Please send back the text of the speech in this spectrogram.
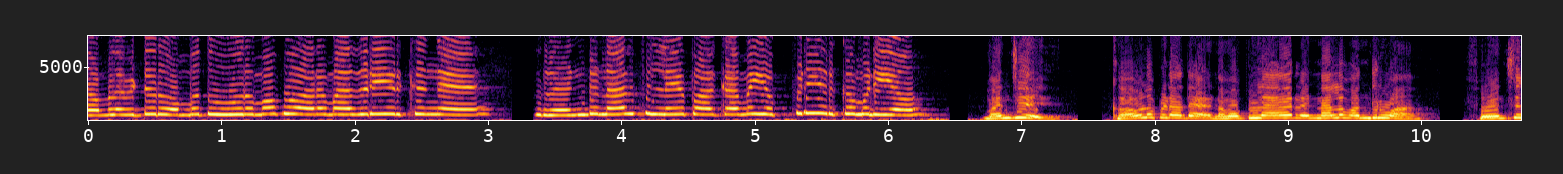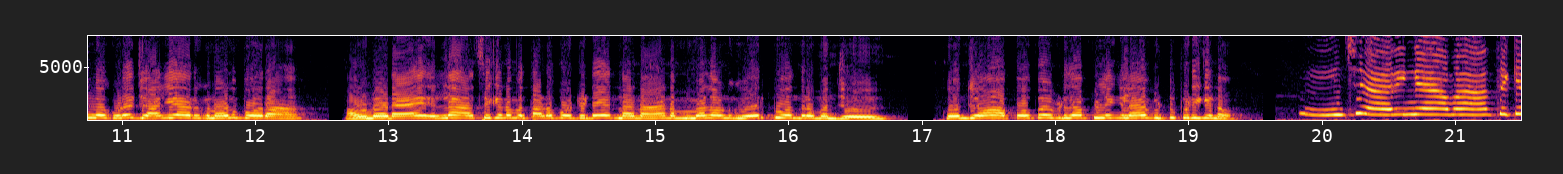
நம்மள விட்டு ரொம்ப தூரமா போற மாதிரி இருக்குங்க. ரெண்டு நாள் பிள்ளைய பார்க்காம எப்படி இருக்க முடியும்? மஞ்சு கவலைப்படாத. நம்ம பிள்ளை ரெண்டு நாள்ல வந்துருவான். ஃப்ரெண்ட்ஸுங்க கூட ஜாலியா இருக்கணும்னு போறான். அவனோட எல்லா ஆசைக்கும் நம்ம தடை போட்டுட்டே இருந்தானா நம்ம மேல அவனுக்கு வெறுப்பு வந்துடும் மஞ்சு. கொஞ்சம் அப்பப்போ இப்படிதான் பிள்ளைங்கள விட்டு பிடிக்கணும். ம், சரிங்க. அவன் ஆசைக்கு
